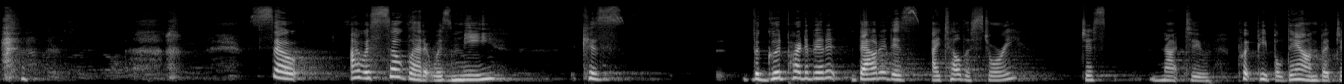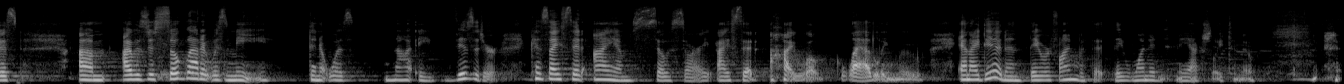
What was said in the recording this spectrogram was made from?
so I was so glad it was me because the good part about it, about it is I tell the story just not to put people down, but just, um, I was just so glad it was me than it was not a visitor. Because I said, I am so sorry. I said, I will gladly move. And I did, and they were fine with it. They wanted me actually to move.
